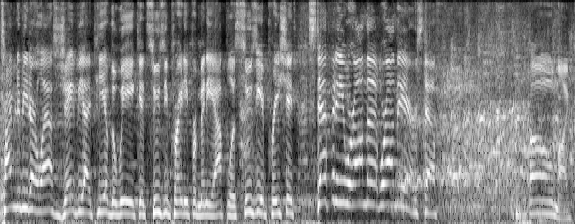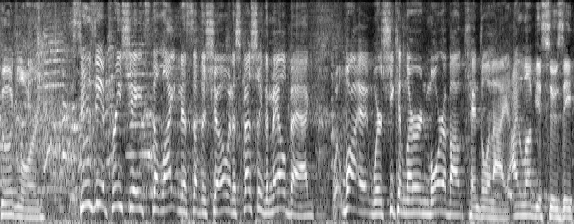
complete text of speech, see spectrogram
Time to meet our last JVIP of the week. It's Susie Prady from Minneapolis. Susie appreciates. Stephanie, we're on the we're on the air, Steph. Oh my good lord. Susie appreciates the lightness of the show and especially the mailbag, wh- wh- where she can learn more about Kendall and I. I love you, Susie.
